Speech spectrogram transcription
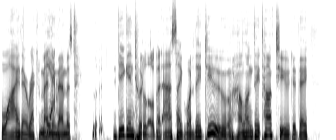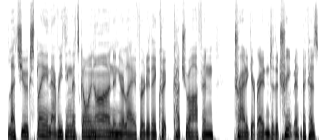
why they're recommending Yeah. them is dig into it a little bit. Ask like, what do they do? How long did they talk to you? Did they let you explain everything that's going on in your life, or do they quick cut you off and try to get right into the treatment? Because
